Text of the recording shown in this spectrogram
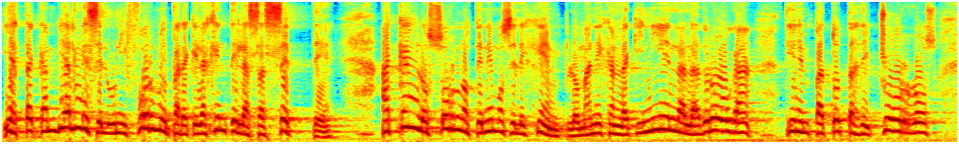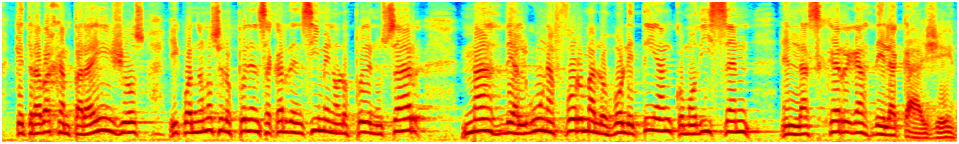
y hasta cambiarles el uniforme para que la gente las acepte. Acá en los hornos tenemos el ejemplo, manejan la quiniela, la droga, tienen patotas de chorros que trabajan para ellos, y cuando no se los pueden sacar de encima y no los pueden usar, más de alguna forma los boletean, como dicen en las jergas de la calle.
